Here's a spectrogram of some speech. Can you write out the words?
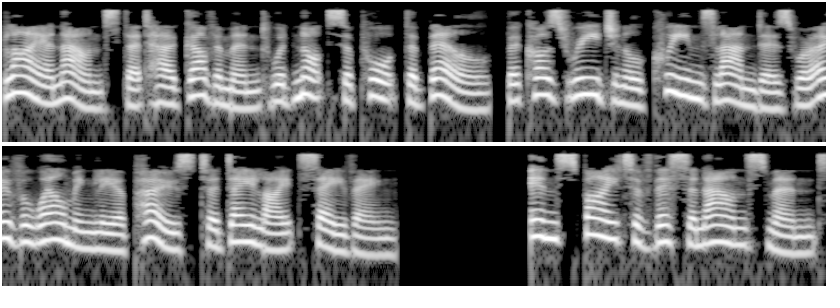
Bligh announced that her government would not support the bill, because regional Queenslanders were overwhelmingly opposed to daylight saving. In spite of this announcement,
